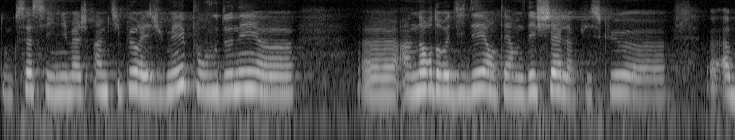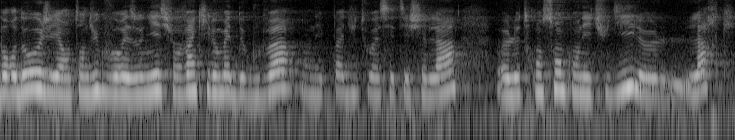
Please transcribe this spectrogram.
Donc ça, c'est une image un petit peu résumée pour vous donner un ordre d'idée en termes d'échelle, puisque à Bordeaux, j'ai entendu que vous raisonniez sur 20 km de boulevard. On n'est pas du tout à cette échelle-là. le tronçon qu'on étudie, l'arc,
